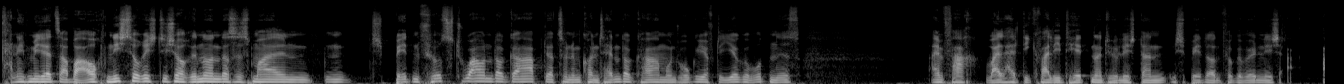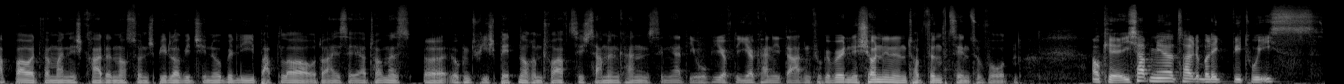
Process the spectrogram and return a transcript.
kann ich mich jetzt aber auch nicht so richtig erinnern, dass es mal einen, einen späten First Rounder gab, der zu einem Contender kam und Rookie of the Year geworden ist. Einfach, weil halt die Qualität natürlich dann später für gewöhnlich abbaut, wenn man nicht gerade noch so einen Spieler wie Ginobili, Butler oder Isaiah Thomas äh, irgendwie spät noch im Draft sich sammeln kann. Es sind ja die Rookie of the Year Kandidaten für gewöhnlich schon in den Top 15 zu verorten. Okay, ich habe mir jetzt halt überlegt, wie tue ich es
